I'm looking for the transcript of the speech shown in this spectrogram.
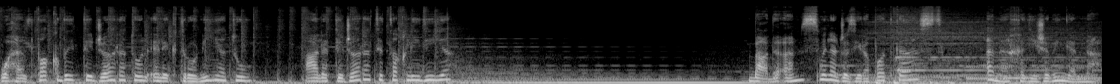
وهل تقضي التجارة الإلكترونية على التجارة التقليدية؟ بعد أمس من الجزيرة بودكاست أنا خديجة بن جنة.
